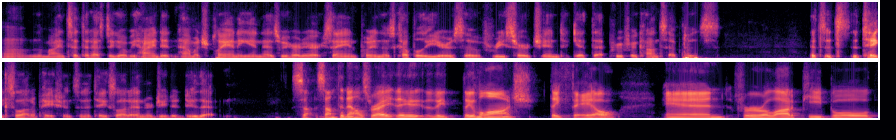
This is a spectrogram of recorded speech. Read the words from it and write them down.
Um, the mindset that has to go behind it and how much planning and as we heard Erich saying putting those couple of years of research in to get that proof of concept is it's it's it takes a lot of patience and it takes a lot of energy to do that. So, something else, right? They they they launch, they fail, and for a lot of people,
